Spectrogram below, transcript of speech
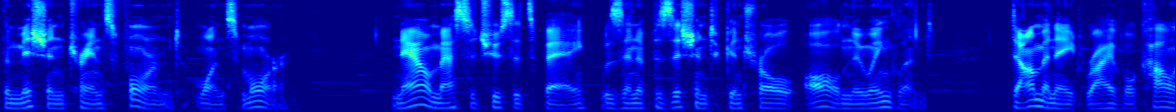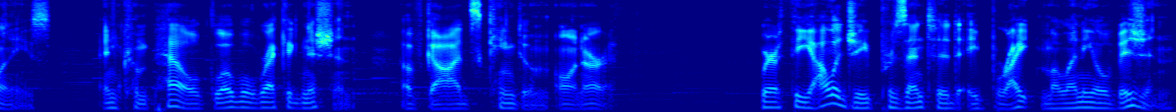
the mission transformed once more. Now Massachusetts Bay was in a position to control all New England, dominate rival colonies, and compel global recognition of God's kingdom on earth. Where theology presented a bright millennial vision,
